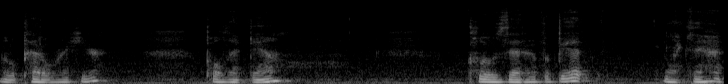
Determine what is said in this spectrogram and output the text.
little petal right here. Pull that down. Close that up a bit, like that.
